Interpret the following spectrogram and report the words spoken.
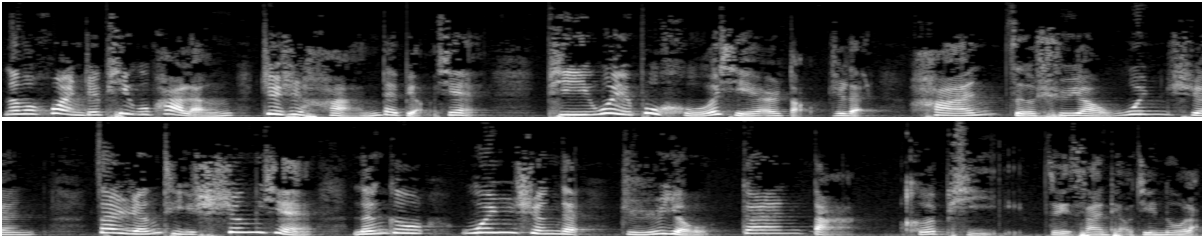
那么患者屁股怕冷，这是寒的表现，脾胃不和谐而导致的。寒则需要温身，在人体生线能够温身的只有肝、胆和脾这三条经络了。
